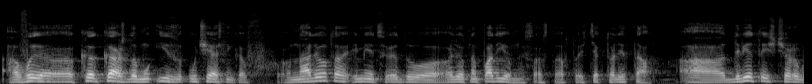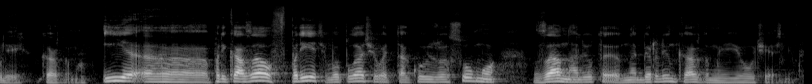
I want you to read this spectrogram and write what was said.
а вы, к каждому из участников налета, имеется в виду летно-подъемный состав, то есть те, кто летал, 2000 а, рублей каждому. И э, приказал впредь выплачивать такую же сумму за налеты на Берлин каждому ее участнику.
